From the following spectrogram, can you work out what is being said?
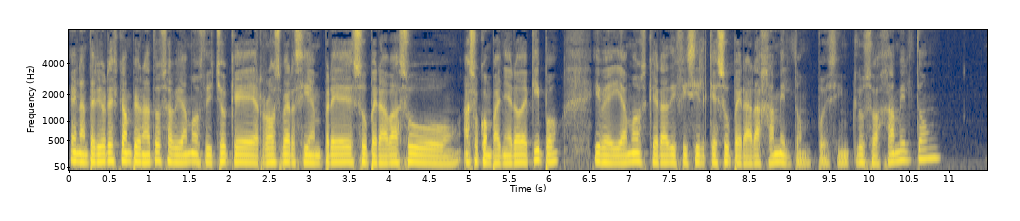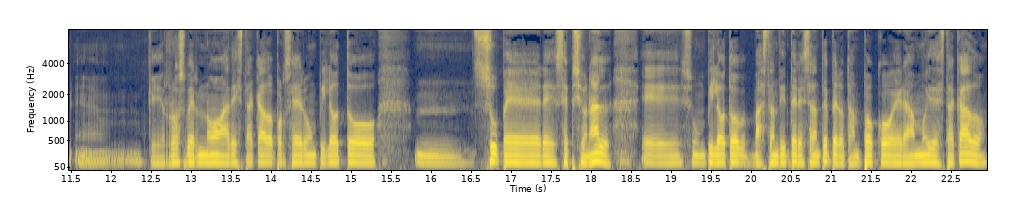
En anteriores campeonatos habíamos dicho que Rosberg siempre superaba a su, a su compañero de equipo y veíamos que era difícil que superara a Hamilton. Pues incluso a Hamilton, em, que Rosberg no ha destacado por ser un piloto mm, súper excepcional. es un piloto bastante interesante, pero tampoco era muy destacado.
